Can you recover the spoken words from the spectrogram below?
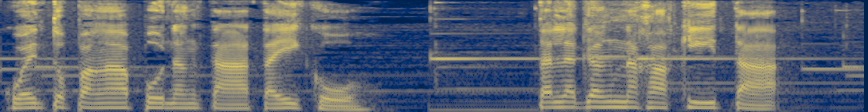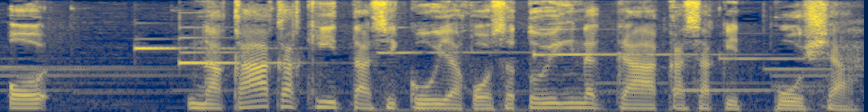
Kwento pa nga po ng tatay ko, talagang nakakita o nakakakita si kuya ko sa tuwing nagkakasakit po siya.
